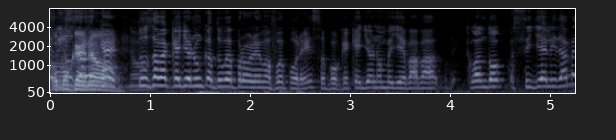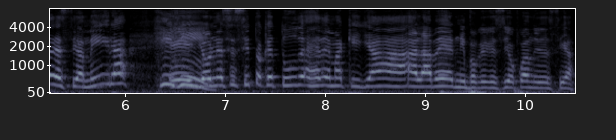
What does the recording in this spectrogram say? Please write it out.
¿Cómo tú que sabes no? Tú sabes que yo nunca tuve problema, fue por eso, porque es que yo no me llevaba. Cuando si Yelida me decía, mira, eh, yo necesito que tú dejes de maquillar a la Bernie, porque que si yo cuando yo decía,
